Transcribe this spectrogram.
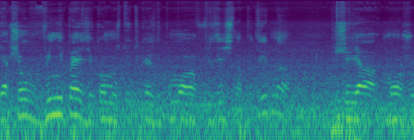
Якщо в Вінніпезі комусь тут якась допомога фізична потрібна, що я можу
